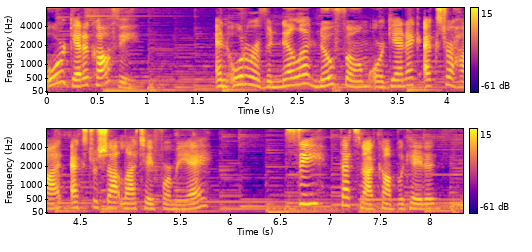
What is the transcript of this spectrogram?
Or get a coffee. And order a vanilla, no foam, organic, extra hot, extra shot latte for me, eh? See, that's not complicated.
